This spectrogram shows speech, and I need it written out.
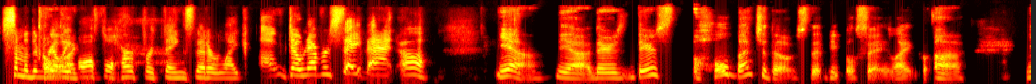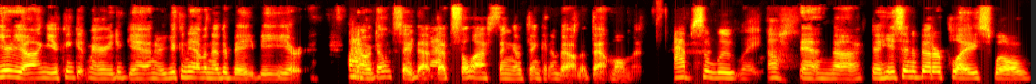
some of the oh, really I, awful Hartford things that are like, oh, don't ever say that. Oh. Yeah, yeah. There's there's a whole bunch of those that people say, like, uh, you're young, you can get married again, or you can have another baby, or no, don't say that. That's the last thing I'm thinking about at that moment. Absolutely. Oh. And uh, he's in a better place. Well,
